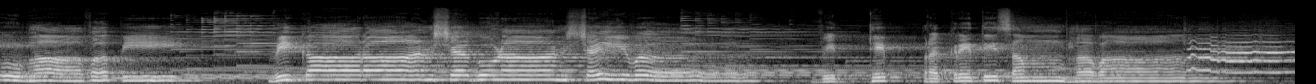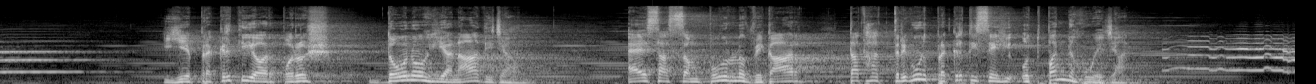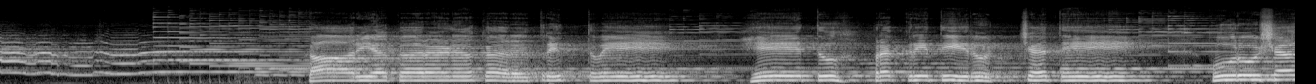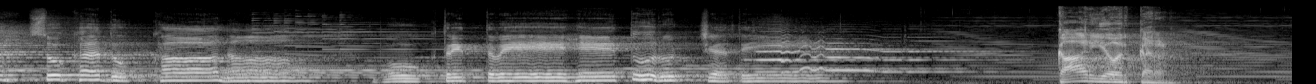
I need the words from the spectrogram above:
उभावपि विकारांश गुणांश्चैव विद्धि प्रकृति संभवान्। ये प्रकृति और पुरुष दोनों ही अनादि जान ऐसा संपूर्ण विकार तथा त्रिगुण प्रकृति से ही उत्पन्न हुए जान। कार्यकरणकर्तृत्वे हेतुः प्रकृतिरुच्यते। पुरुषः सुखदुःखानां भोक्तृत्वे हेतुरुच्यते। कार्य और करण,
